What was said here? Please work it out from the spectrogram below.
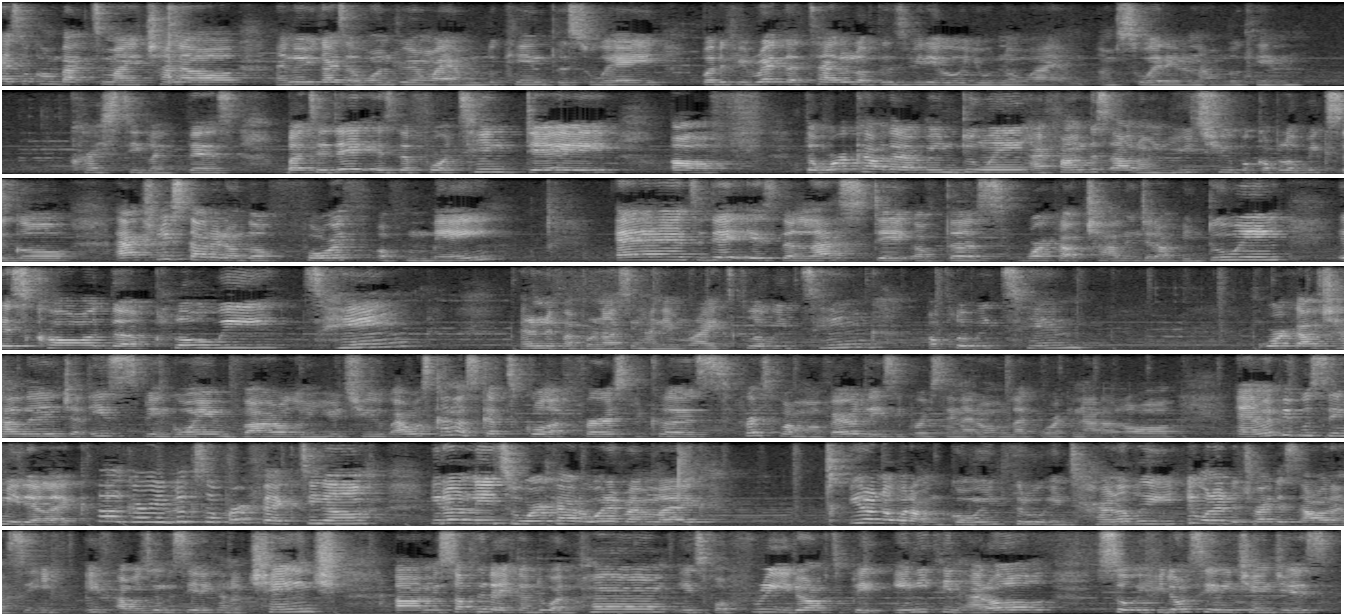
guys welcome back to my channel i know you guys are wondering why i'm looking this way but if you read the title of this video you'll know why i'm, I'm sweating and i'm looking crusty like this but today is the 14th day of the workout that I've been doing. I found this out on YouTube a couple of weeks ago. I actually started on the 4th of May and today is the last day of this workout challenge that I've been doing. It's called the Chloe Ting I don't know if I'm pronouncing her name right, Chloe Ting or Chloe Tin workout challenge and it's been going viral on YouTube. I was kind of skeptical at first because first of all, I'm a very lazy person. I don't like working out at all. And when people see me, they're like, oh girl, you look so perfect, you know, you don't need to work out or whatever. I'm like, you don't know what I'm going through internally. I wanted to try this out and see if, if I was going to see any kind of change. Um, it's something that you can do at home. It's for free. You don't have to pay anything at all. So if you don't see any changes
